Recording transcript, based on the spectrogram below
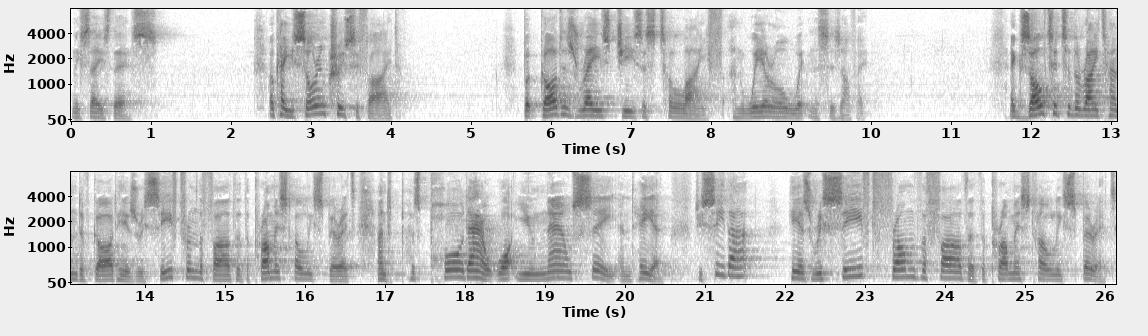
And he says this Okay, you saw him crucified, but God has raised Jesus to life, and we are all witnesses of it. Exalted to the right hand of God, he has received from the Father the promised Holy Spirit and has poured out what you now see and hear. Do you see that? He has received from the Father the promised Holy Spirit.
